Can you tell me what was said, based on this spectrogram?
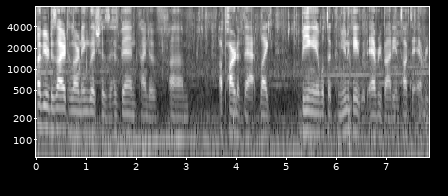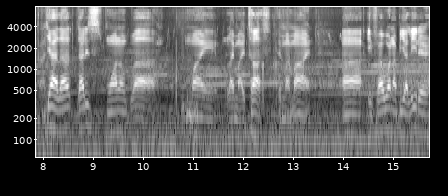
of your desire to learn English has, has been kind of um, a part of that? Like being able to communicate with everybody and talk to everybody? Yeah, that that is one of uh, my like my thoughts in my mind. Uh, if I want to be a leader,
